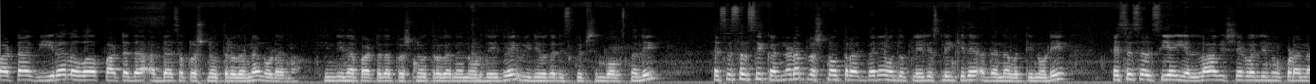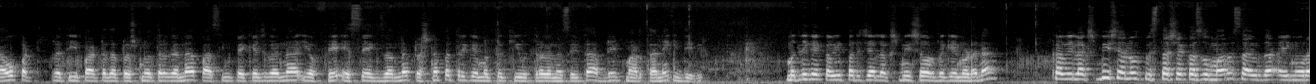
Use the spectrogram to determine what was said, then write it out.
ಪಾಠ ವೀರಲವ ಪಾಠದ ಅಭ್ಯಾಸ ಪ್ರಶ್ನೋತ್ತರಗಳನ್ನು ನೋಡೋಣ. ಹಿಂದಿನ ಪಾಠದ ಪ್ರಶ್ನೋತ್ತರಗಳನ್ನು ನೋಡದೇ ಇದ್ರೆ ವಿಡಿಯೋದ ಡಿಸ್ಕ್ರಿಪ್ಷನ್ ಬಾಕ್ಸ್ನಲ್ಲಿ S S L C Kannada ಪ್ರಶ್ನೋತ್ತರ ಅಂತಲೇ ಒಂದು ಪ್ಲೇಲಿಸ್ಟ್ ಲಿಂಕ್ ಇದೆ, ಅದನ್ನು ಒತ್ತಿ ನೋಡಿ. ಎಸ್ ಎಸ್ ಎಲ್ ಸಿಯ ಎಲ್ಲ ವಿಷಯಗಳಲ್ಲಿನೂ ಕೂಡ ನಾವು ಪ್ರತಿ ಪಾಠದ ಪ್ರಶ್ನೋತ್ತರಗಳನ್ನು ಪಾಸಿಂಗ್ ಪ್ಯಾಕೇಜ್ಗಳನ್ನು ಎಫ್ ಎ ಎಸ್ ಎ ಎಕ್ಸಾಮ್ನ ಪ್ರಶ್ನೆ ಪತ್ರಿಕೆ ಮತ್ತು ಕೀ ಉತ್ತರಗಳನ್ನು ಸಹಿತ ಅಪ್ಡೇಟ್ ಮಾಡ್ತಾನೆ ಇದ್ದೀವಿ. ಮೊದಲಿಗೆ ಕವಿ ಪರಿಚಯ ಲಕ್ಷ್ಮೀಶ್ ಅವ್ರ ಬಗ್ಗೆ ನೋಡೋಣ. ಕವಿ ಲಕ್ಷ್ಮೀಶನು ಕ್ರಿಸ್ತಶಕ ಸುಮಾರು ಸಾವಿರದ ಐನೂರ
